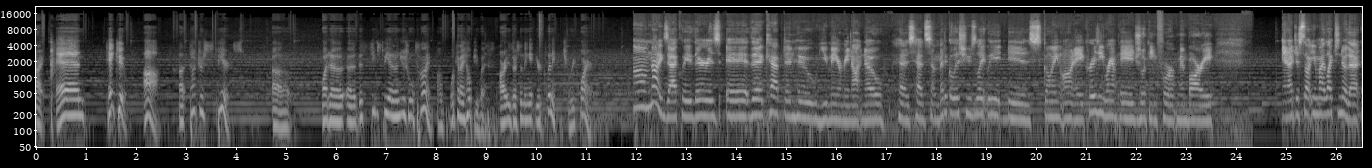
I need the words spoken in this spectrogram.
All right, and take two. Ah, uh, Doctor Spears. Uh, but uh, uh, this seems to be an unusual time. Uh, what can I help you with? Or is there something at your clinic that you require? Um, not exactly. There is a the captain who you may or may not know has had some medical issues lately. Is going on a crazy rampage looking for Minbari. And I just thought you might like to know that.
